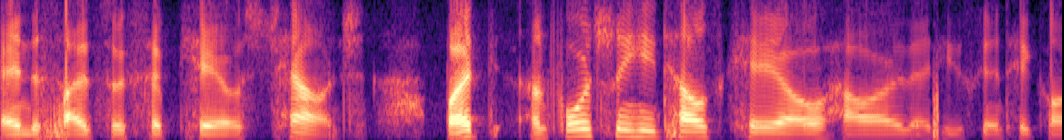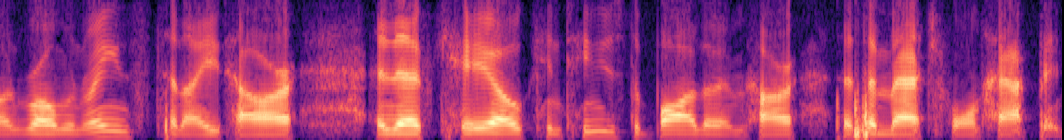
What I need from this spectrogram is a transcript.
and decides to accept KO's challenge. But unfortunately, he tells KO, however, that he's going to take on Roman Reigns tonight, however, and that if KO continues to bother him, however, that the match won't happen.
